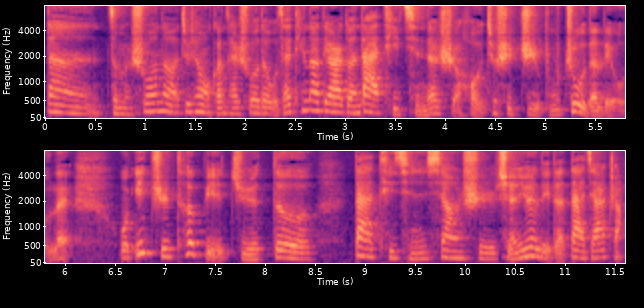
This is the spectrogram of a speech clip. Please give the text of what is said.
但怎么说呢？就像我刚才说的，我在听到第二段大提琴的时候，就是止不住的流泪。我一直特别觉得大提琴像是弦乐里的大家长。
